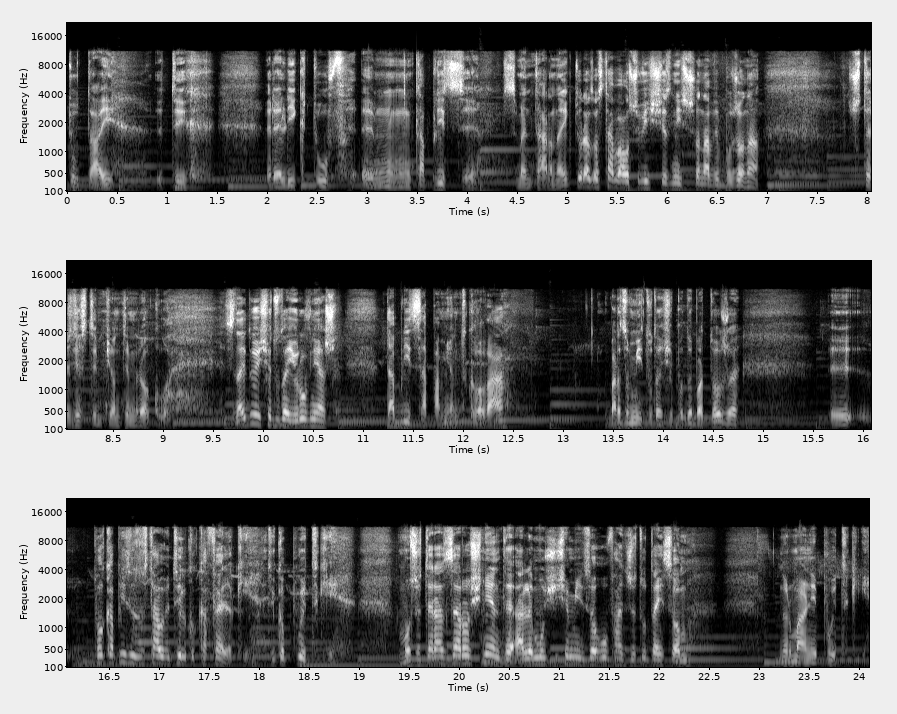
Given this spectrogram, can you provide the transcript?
tutaj tych reliktów ym, kaplicy cmentarnej, która została oczywiście zniszczona, wyburzona w 1945 roku. Znajduje się tutaj również tablica pamiątkowa. Bardzo mi tutaj się podoba to, że po kaplicy zostały tylko kafelki, tylko płytki. Może teraz zarośnięte, ale musicie mi zaufać, że tutaj są normalnie płytki.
